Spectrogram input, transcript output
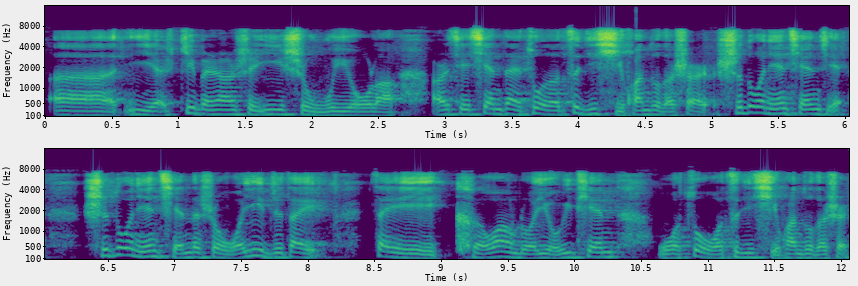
呃，也基本上是衣食无忧了，而且现在做的自己喜欢做的事儿。十多年前前，十多年前的时候，我一直在在渴望着有一天我做我自己喜欢做的事儿，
